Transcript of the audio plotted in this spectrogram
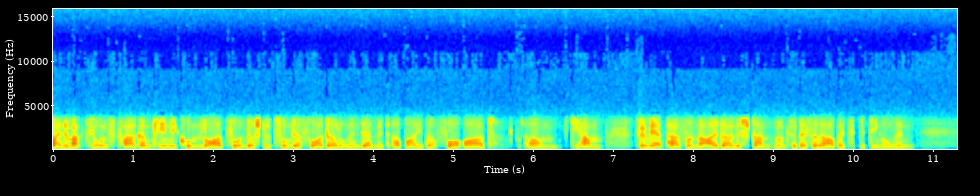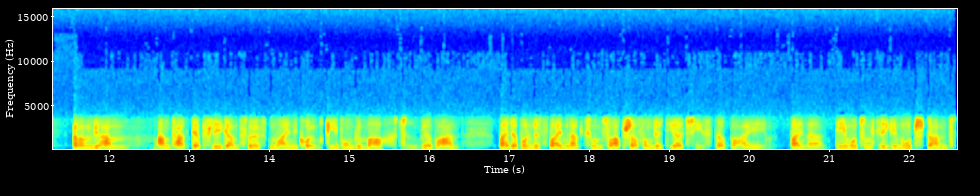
bei einem Aktionstag am Klinikum Nord zur Unterstützung der Forderungen der Mitarbeiter vor Ort. Ähm, die haben für mehr Personal dagestanden und für bessere Arbeitsbedingungen. Ähm, wir haben am Tag der Pflege am 12. Mai eine Kundgebung gemacht. Wir waren bei der bundesweiten Aktion zur Abschaffung der DRGs dabei, bei einer Demo zum Pflegenotstand.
